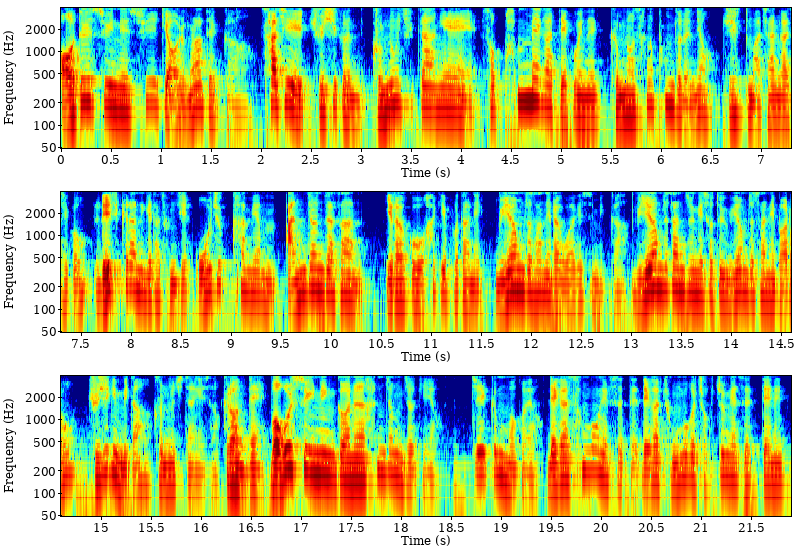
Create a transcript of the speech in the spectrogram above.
얻을 수 있는 수익이 얼마나 될까? 사실 주식은 금융시장에서 판매가 되고 있는 금융 상품들은요, 주식도 마찬가지고 리스크라는 게 다 존재해. 오죽하면 안전자산이라고 하기보다는 위험자산이라고 하겠습니까? 위험자산 중에서도 위험자산이 바로 주식입니다. 금융시장에서. 그런데 먹을 수 있는 거는 한정적이에요. 찔끔 먹어요. 내가 성공했을 때, 내가 종목을 적중했을 때는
